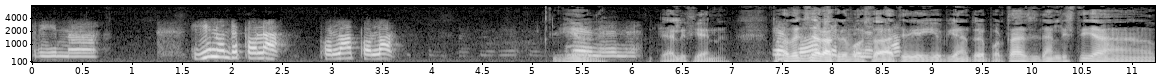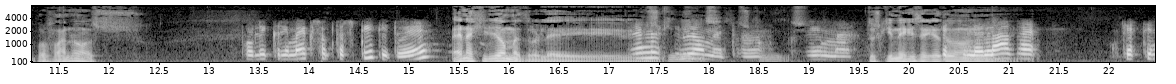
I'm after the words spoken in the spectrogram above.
κρίμα. Γίνονται πολλά. Πολλά, πολλά. Γίνονται. Ναι, ναι, ναι. Η αλήθεια είναι. Τώρα δεν ξέρω ακριβώς τώρα τι βγαίνει το ρεπορτάζ. Ήταν ληστεία προφανώς. Πολύ κρίμα έξω από το σπίτι του, ε. Ένα χιλιόμετρο λέει. Ένα χιλιόμετρο. Κρίμα. Τους κυνήγησε για τον. Στην Ελλάδα, και στην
